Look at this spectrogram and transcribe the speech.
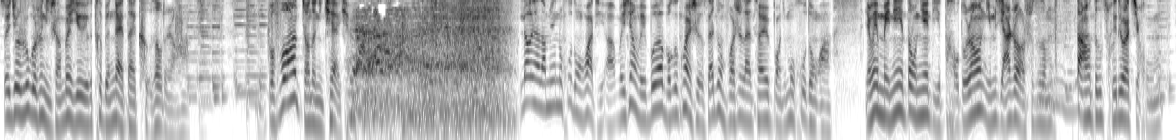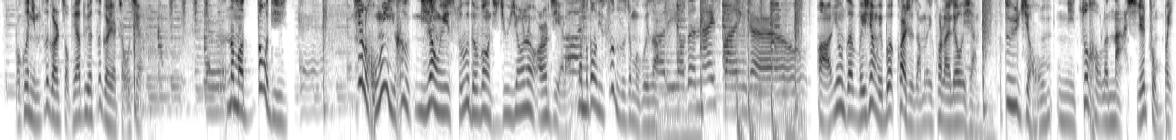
所以就如果说你身边也有一个特别爱戴口罩的人啊。不妨真的你看一看，聊一下咱们的互动话题啊，微信、微博包括快手三种方式来参与帮节目互动啊。因为每年一到年底，好多人你们家长说是大人都催着要结婚，包括你们自个儿照片对自个儿也着急。那么到底结了婚以后，你认为所有的问题就迎刃而解了？那么到底是不是这么回事？啊，用在微信、微博、快手，咱们一块来聊一下。对于结婚，你做好了哪些准备？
